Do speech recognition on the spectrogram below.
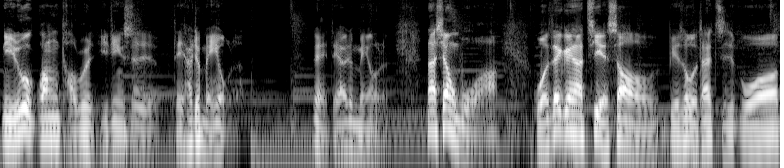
你如果光讨论，一定是等一下就没有了。对，等一下就没有了。那像我啊，我在跟他介绍，比如说我在直播，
